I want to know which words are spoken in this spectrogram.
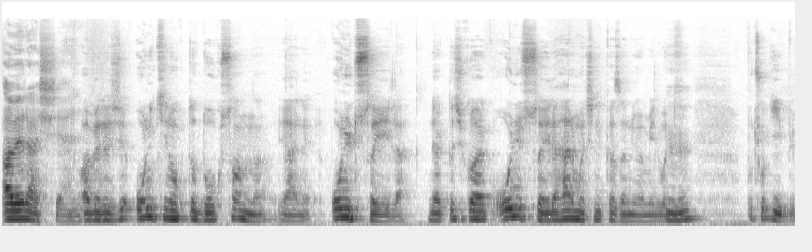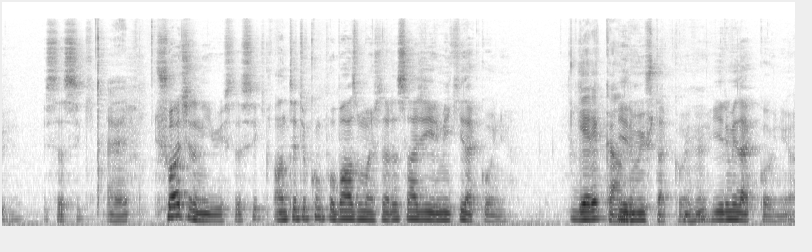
Averaj yani. averajı 12.90'la yani 13 sayıyla yaklaşık olarak 13 sayıyla her maçını kazanıyor Milwaukee. Bu çok iyi bir istatistik. Evet. Şu açıdan iyi bir istatistik. Antetokounmpo bazı maçlarda sadece 22 dakika oynuyor. Gerek kalmadı. 23 dakika oynuyor. 20 dakika oynuyor.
